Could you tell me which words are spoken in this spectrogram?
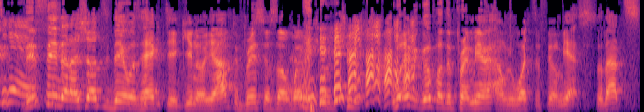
Today. this scene that I shot today was hectic. You know, you have to brace yourself when we go, to, when we go for the premiere and we watch the film. Yes, so that's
